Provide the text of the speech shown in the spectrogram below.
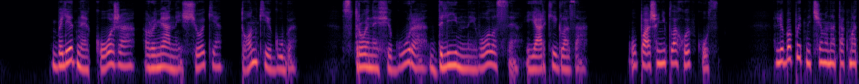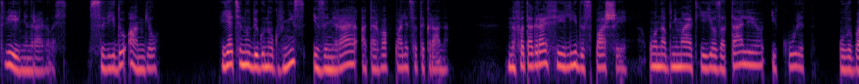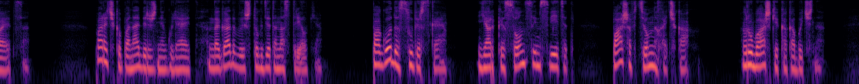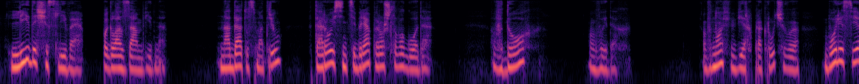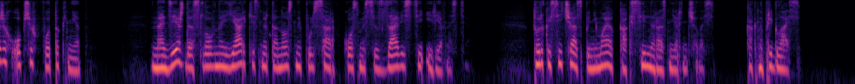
Бледная кожа, румяные щеки, тонкие губы. Стройная фигура, длинные волосы, яркие глаза. У Паши неплохой вкус. Любопытно, чем она так Матвею не нравилась. С виду ангел. Я тяну бегунок вниз и замираю, оторвав палец от экрана. На фотографии Лиды с Пашей он обнимает ее за талию и курит, улыбается. Парочка по набережной гуляет, догадываясь, что где-то на стрелке. Погода суперская. Яркое солнце им светит. Паша в темных очках. Рубашки, как обычно. Лида счастливая, по глазам видно. На дату смотрю — 2 сентября прошлого года. Вдох, выдох. Вновь вверх прокручиваю, более свежих общих фоток нет. Надежда, словно яркий смертоносный пульсар в космосе зависти и ревности. Только сейчас понимаю, как сильно разнервничалась, как напряглась.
